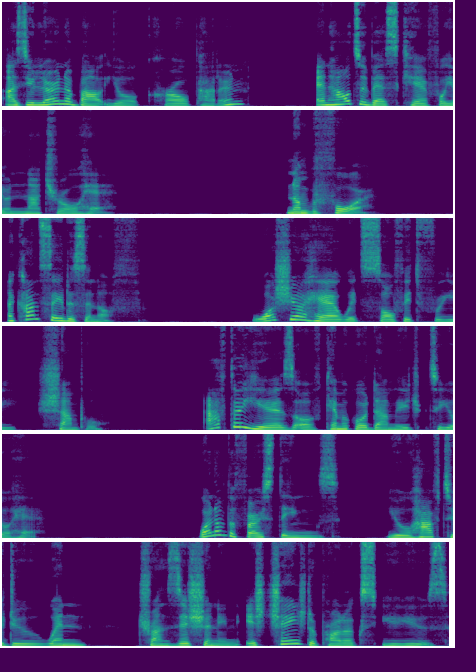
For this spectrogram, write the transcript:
as you learn about your curl pattern and how to best care for your natural hair. Number four, I can't say this enough. Wash your hair with sulfate free shampoo. After years of chemical damage to your hair, one of the first things you have to do when transitioning is change the products you use.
